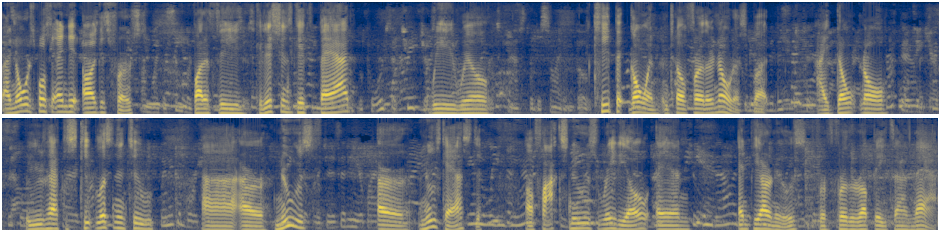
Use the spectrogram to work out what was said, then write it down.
I know we're supposed to end it August 1st, but if the conditions get bad, we will keep it going until further notice. But I don't know. You have to keep listening to uh, our news, our newscast, uh, Fox News Radio and NPR News for further updates on that.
